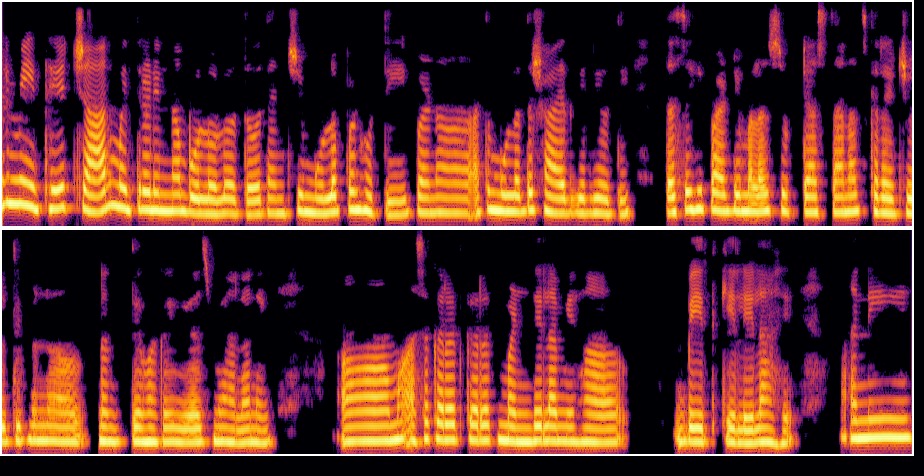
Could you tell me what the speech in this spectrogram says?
तर मी इथे चार मैत्रिणींना बोलवलं होतं. त्यांची मुलं पण होती पण आता मुलं तर शाळेत गेली होती. तसं ही पार्टी मला सुट्ट्या असतानाच करायची होती पण तेव्हा काही वेळच मिळाला नाही. मग असं करत करत मंडेला मी हा बेत केलेला आहे. आणि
